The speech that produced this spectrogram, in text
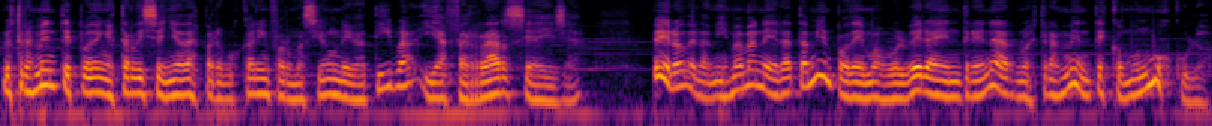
Nuestras mentes pueden estar diseñadas para buscar información negativa y aferrarse a ella, pero de la misma manera también podemos volver a entrenar nuestras mentes como un músculo.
